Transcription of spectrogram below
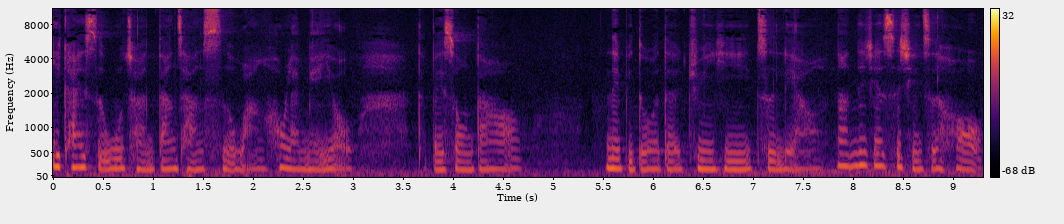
一开始误传当场死亡，后来没有，他被送到内比多的军医治疗。那那件事情之后，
